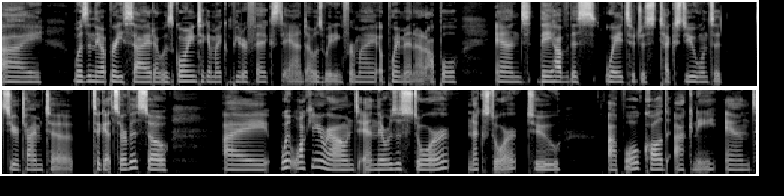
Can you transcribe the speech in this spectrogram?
I was in the Upper East Side. I was going to get my computer fixed and I was waiting for my appointment at Apple. And they have this way to just text you once it's your time to, to get service. So I went walking around and there was a store next door to Apple called Acne. And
